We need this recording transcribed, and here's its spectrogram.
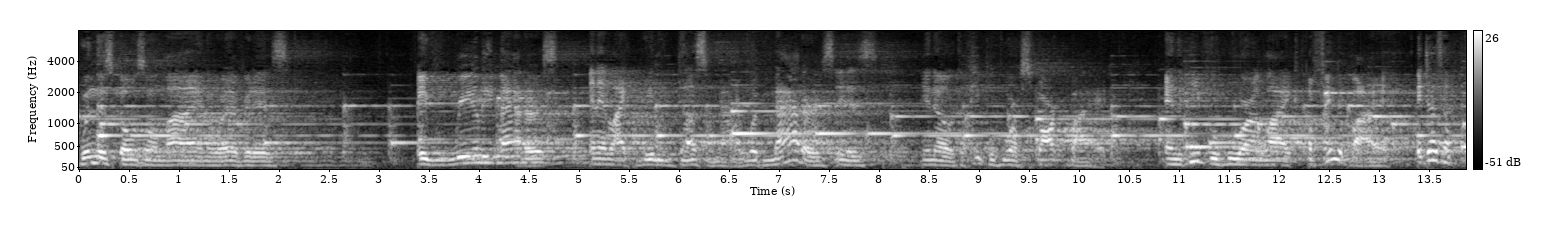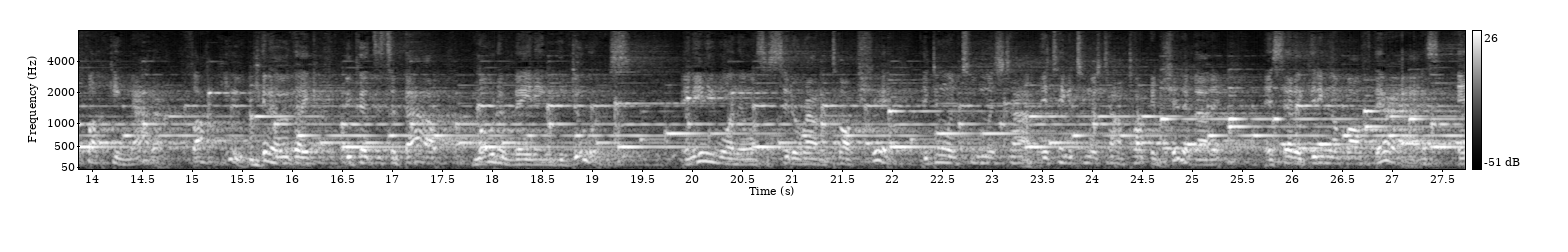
when this goes online or whatever it is, it really matters and it like really doesn't matter. What matters is, you know, the people who are sparked by it and the people who are like offended by it. It doesn't fucking matter. Fuck you. You know, like because it's about motivating the doers. And anyone that wants to sit around and talk shit, they're doing too much time. They're taking too much time talking shit about it instead of getting up off their ass and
